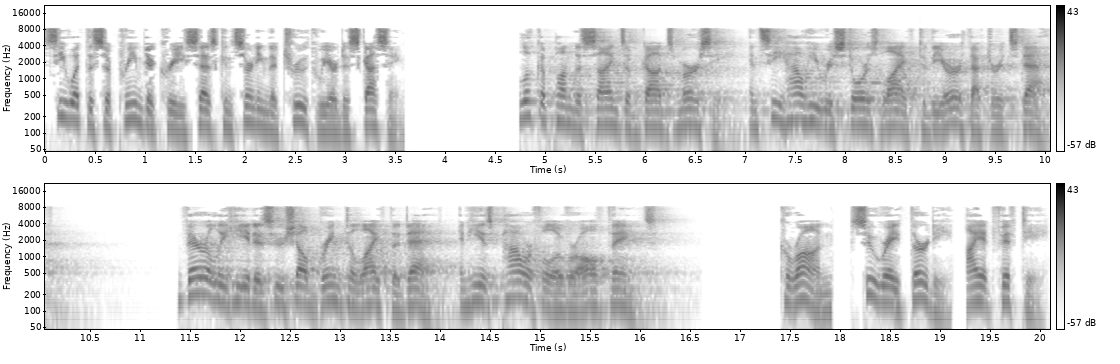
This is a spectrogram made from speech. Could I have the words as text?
See what the Supreme Decree says concerning the truth we are discussing. Look upon the signs of God's mercy, and see how he restores life to the earth after its death. Verily he it is who shall bring to life the dead, and he is powerful over all things. Quran, Surah 30, Ayat 50.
